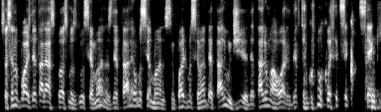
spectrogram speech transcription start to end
Se você não pode detalhar as próximas duas semanas, detalhe uma semana. Se não pode uma semana, detalhe um dia, detalhe uma hora. Deve ter alguma coisa que você consegue.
